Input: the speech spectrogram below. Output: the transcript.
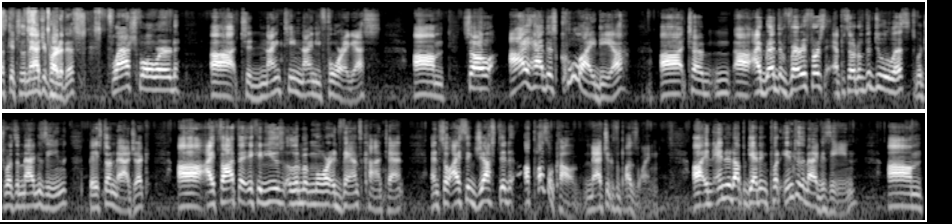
let's get to the magic part of this. Flash forward uh, to 1994, I guess. Um, so I had this cool idea. Uh, to uh, I read the very first episode of The Duelist, which was a magazine based on magic. Uh, I thought that it could use a little bit more advanced content, and so I suggested a puzzle column, Magic the Puzzling. Uh, it ended up getting put into the magazine. Um,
